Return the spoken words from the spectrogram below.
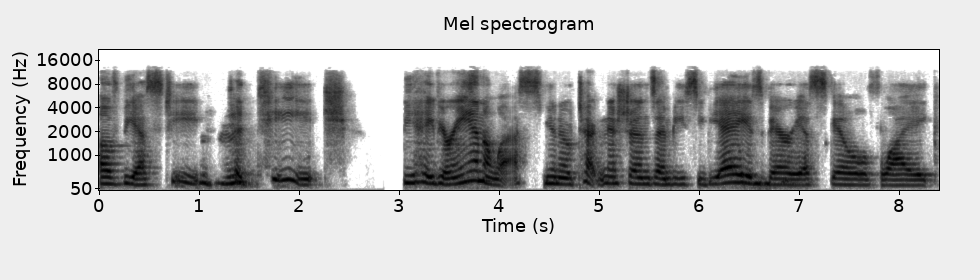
of BST mm-hmm. to teach behavior analysts, you know, technicians and BCBAs, Mm-hmm. various skills like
